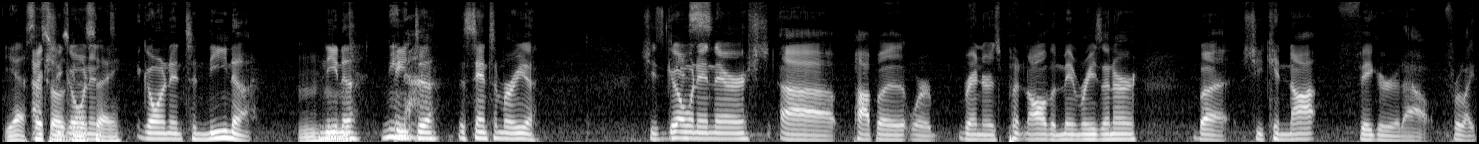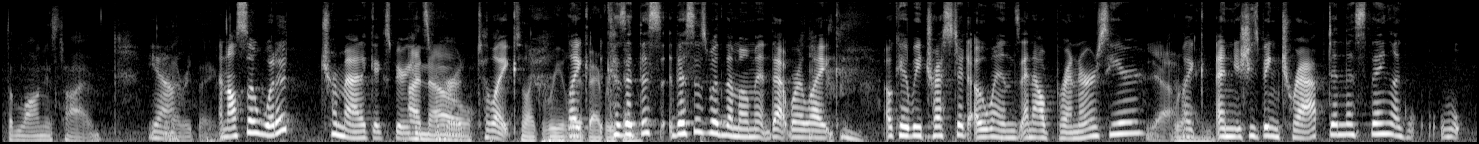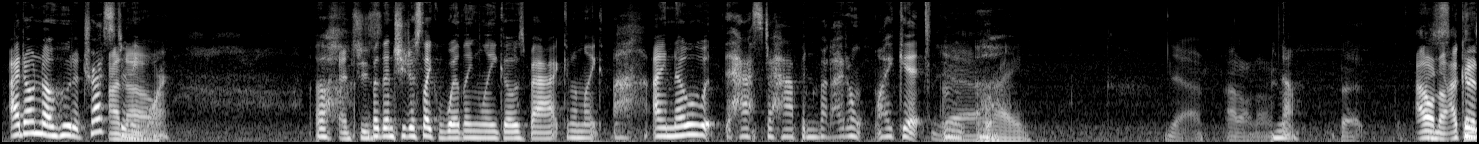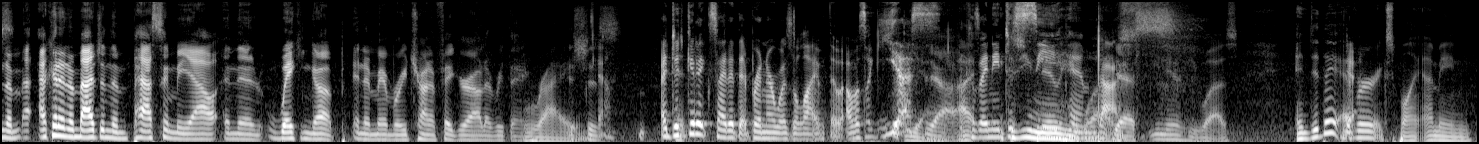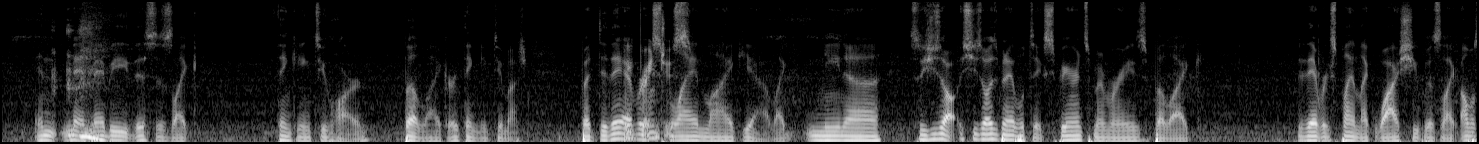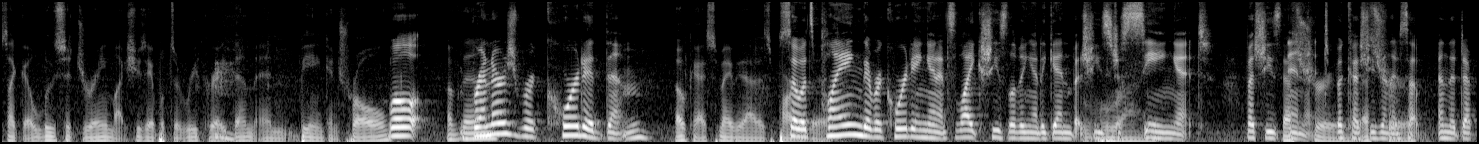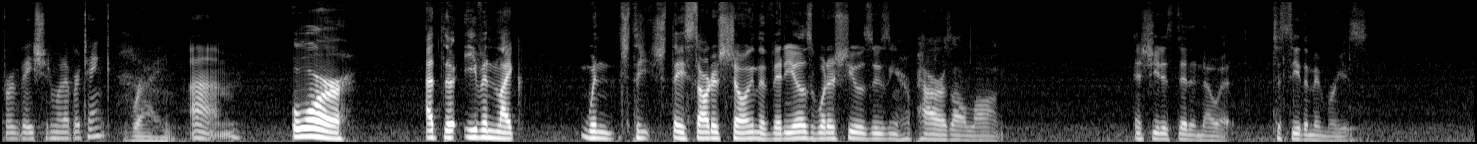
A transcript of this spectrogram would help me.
yes, that's what I actually was going gonna in, say. going into Nina. Mhm. Nina Nina. Pinta the Santa Maria. She's going Yes. in there. sh- Uh, Papa or Brenner's putting all the memories in her, but she cannot figure it out for like the longest time Yeah. and everything. And also, what a traumatic experience for her to like, to like relive like, everything. because at this, this is with the moment that we're like, okay, we trusted Owens, and now Brenner's here. yeah, Right. Like, and she's being trapped in this thing. Like, w- I don't know who to trust I know. anymore. Ugh, And she's- but then she just like willingly goes back, and I'm like, I know it has to happen, but I don't like it. Mm, Yeah. Right. Yeah, I don't know, No. But I don't know. I couldn't. Im- I couldn't imagine them passing me out and then waking up in a memory trying to figure out everything. Right. It's just. Yeah. I did get excited that Brenner was alive, though. I was like, yes, Yeah. because I, need to you see knew him die. Yes. You knew he was. And did they Yeah. ever explain? I mean, and may, maybe this is like thinking too hard, but like or thinking too much. But did they Big ever brain juice. explain like yeah, like Nina? So she's al- she's always been able to experience memories, but like. Did they ever explain like why she was like almost like a lucid dream, like she was able to recreate them and be in control Well, of them? Brenner's recorded them, Okay, so maybe that is part so of it's it. playing the recording, and it's like she's living it again, but she's Right. just seeing it, but she's That's in true, it because that's she's in the true. in the deprivation whatever tank. Right. Um, Or, at the even like, when sh- they started showing the videos, what if she was using her powers all along, and she just didn't know it to see the memories?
